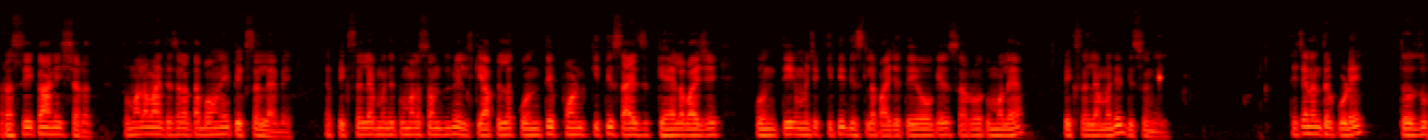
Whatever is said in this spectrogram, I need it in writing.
रसिका आणि शरद. तुम्हाला माहिती असेल आता पाहून हे पिक्सल लॅब आहे. त्या पिक्सल लॅबमध्ये तुम्हाला समजून येईल की आपल्याला कोणते फॉन्ट किती साईज घ्यायला पाहिजे कोणते म्हणजे किती दिसलं पाहिजे ते वगैरे सर्व तुम्हाला या पिक्सल लॅबमध्ये दिसून येईल. त्याच्यानंतर पुढे तो जो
